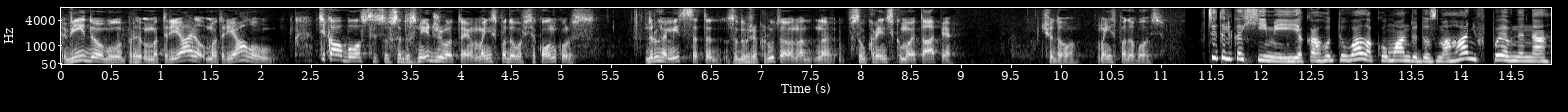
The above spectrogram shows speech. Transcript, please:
відео, було при- матеріал, матеріалу. Цікаво було все це все досліджувати. Мені сподобався конкурс. Друге місце це, це дуже круто на, на всеукраїнському етапі. Чудово. Мені сподобалось. Вчителька хімії, яка готувала команду до змагань, впевнена,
